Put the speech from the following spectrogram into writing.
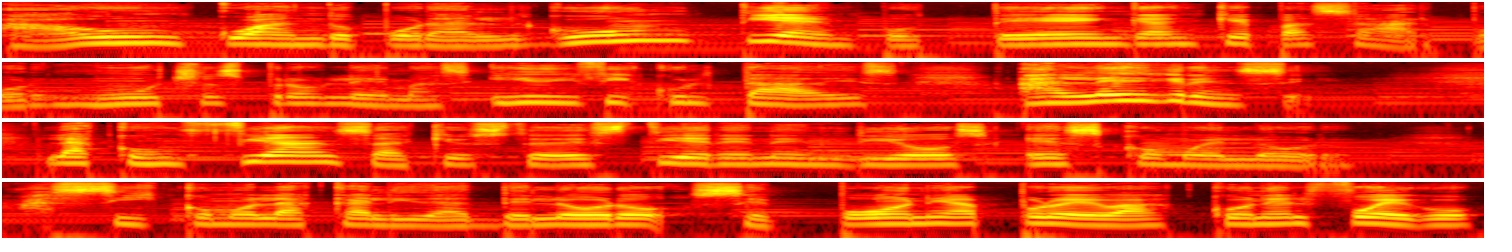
aun cuando por algún tiempo tengan que pasar por muchos problemas y dificultades, alégrense. La confianza que ustedes tienen en Dios es como el oro. Así como la calidad del oro se pone a prueba con el fuego,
